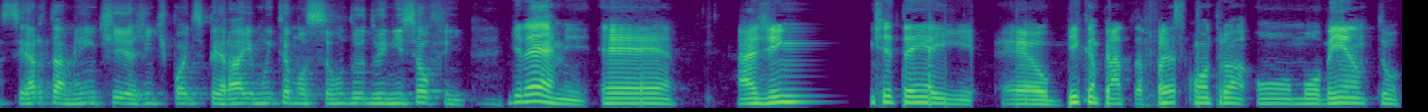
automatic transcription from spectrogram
certamente a gente pode esperar aí muita emoção do, do início ao fim. Guilherme, é, a gente tem aí é, o bicampeonato da França contra o momento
